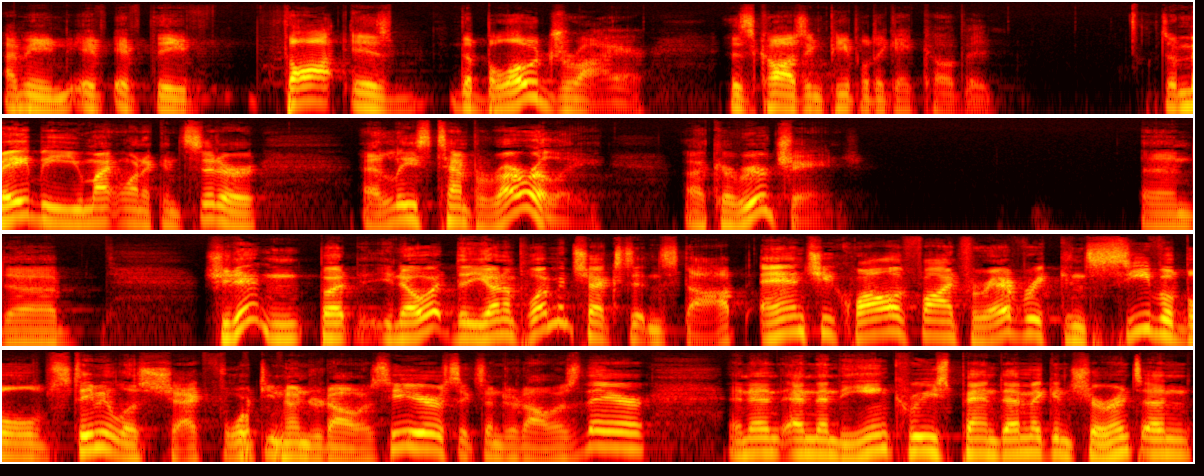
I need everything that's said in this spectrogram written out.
I mean, if, if the thought is the blow dryer is causing people to get COVID. So maybe you might want to consider, at least temporarily, a career change. And uh, she didn't, but you know what? The unemployment checks didn't stop, and she qualified for every conceivable stimulus check fourteen hundred dollars here, six hundred dollars there, and then and then the increased pandemic insurance. And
